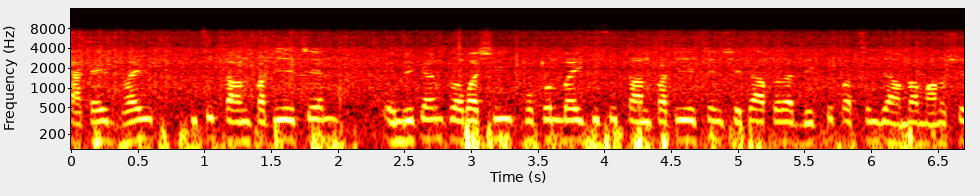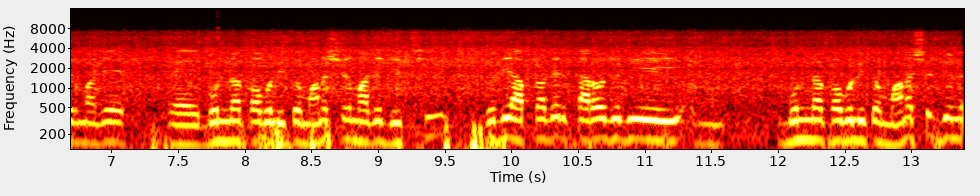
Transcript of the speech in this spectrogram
সাকাইত ভাই কিছু ত্রাণ পাঠিয়েছেন, আমেরিকান প্রবাসী খোকন ভাই কিছু ত্রাণ পাঠিয়েছেন, সেটা আপনারা দেখতে পাচ্ছেন যে আমরা মানুষের মাঝে বন্যা কবলিত মানুষের মাঝে দিচ্ছি। যদি আপনাদের কারও যদি বন্যা কবলিত মানুষের জন্য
